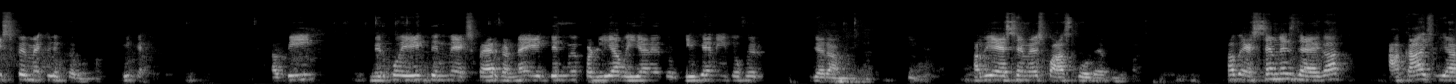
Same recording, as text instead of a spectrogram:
इस पे मैं क्लिक करूँगा, ठीक है? अभी मेरे को एक दिन में एक्सपायर करना है, एक दिन में पढ़ लिया भैया ने तो ठीक है, नहीं तो फिर जयराम जी। ठीक है। अब ये एस पासपोर्ट है अपने पास। अब एस एम एस जाएगा आकाश भैया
